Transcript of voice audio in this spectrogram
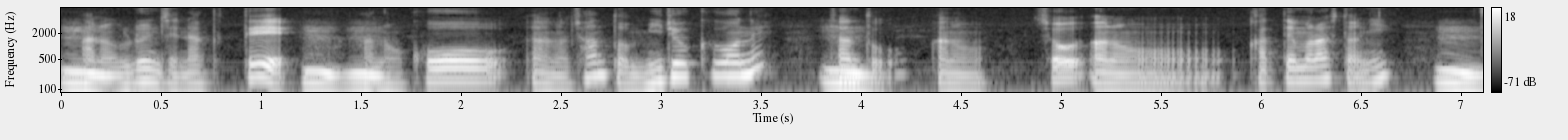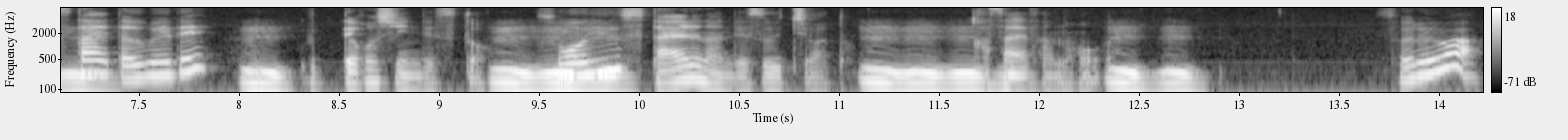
うん。あの売るんじゃなくて、あのこうあのちゃんと魅力をねうん。ちゃんと、あのしょあの買ってもらう人にうん伝えた上でうん。売ってほしいんですと、そういうスタイルなんですうちはと。うんうんうん笠屋さんの方が、それは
